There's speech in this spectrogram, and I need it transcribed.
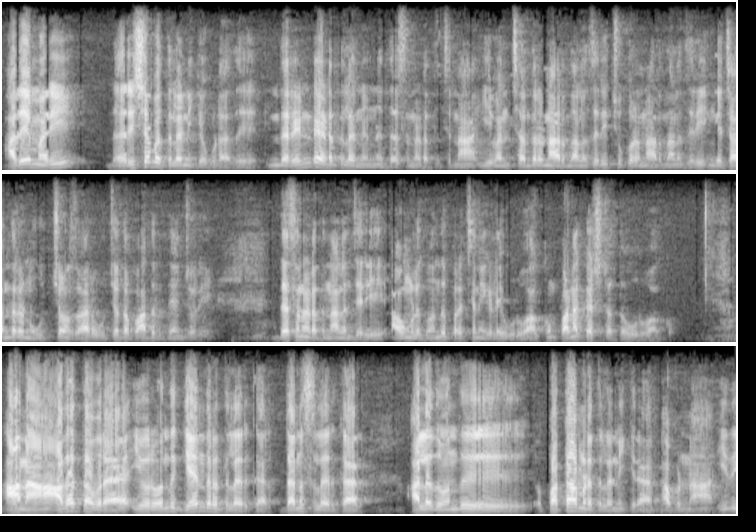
அதே மாதிரி இந்த ரிஷபத்தில் நிற்கக்கூடாது இந்த ரெண்டு இடத்துல நின்று தசை நடத்துச்சுன்னா ஈவன் சந்திரனாக இருந்தாலும் சரி சுக்கரனாக இருந்தாலும் சரி இங்கே சந்திரன் உச்சம் சார் உச்சத்தை பார்த்துட்டு சொல்லி தசை நடத்தினாலும் சரி அவங்களுக்கு வந்து பிரச்சனைகளை உருவாக்கும் பண கஷ்டத்தை உருவாக்கும். ஆனால் அதை தவிர இவர் வந்து கேந்திரத்தில் இருக்கார் தனுசில் இருக்கார் அல்லது வந்து பத்தாம் இடத்துல நிற்கிறார் அப்படின்னா இது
